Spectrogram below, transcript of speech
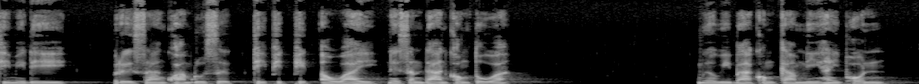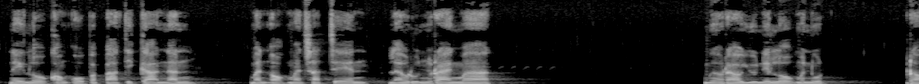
ที่ไม่ดี หรือสร้างความรู้สึกที่ผิดผิดเอาไว้ในสันดานของตัว เมื่อวิบากของกรรมนี้ให้ผลในโลกของโอปปาติกานั้น มันออกมาชัดเจน แล้วรุนแรงมาก เมื่อเราอยู่ในโลกมนุษย์ เรา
